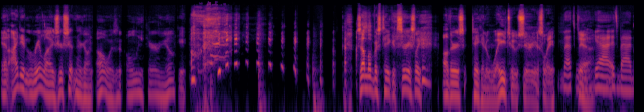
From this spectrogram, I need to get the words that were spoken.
and I didn't realize you're sitting there going, oh, is it only karaoke? Some of us take it seriously, others take it way too seriously. That's me. Yeah. Yeah, it's bad.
